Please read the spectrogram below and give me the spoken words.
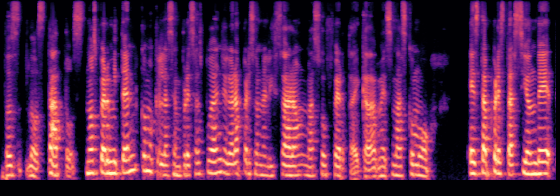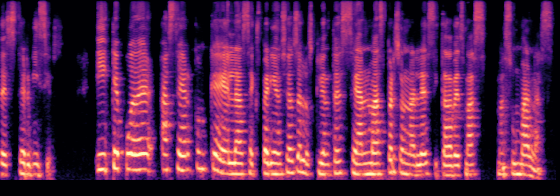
los, datos nos permiten como que las empresas puedan llegar a personalizar aún más su oferta y cada vez más como esta prestación de, de servicios y que puede hacer con que las experiencias de los clientes sean más personales y cada vez más, más humanas.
